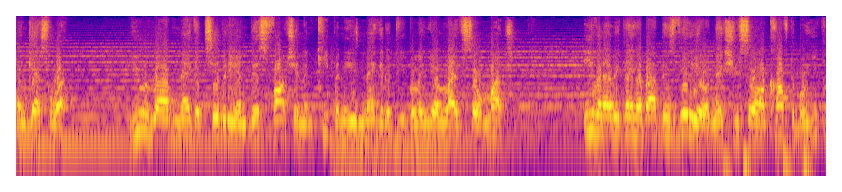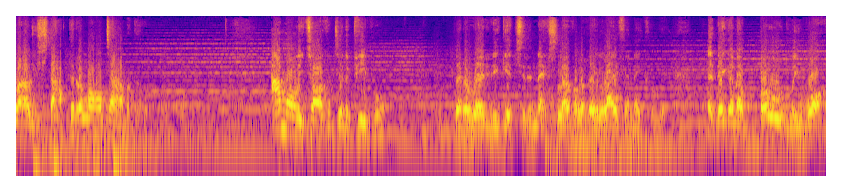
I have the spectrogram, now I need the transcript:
And guess what? You love negativity and dysfunction and keeping these negative people in your life so much. Even everything about this video makes you so uncomfortable, you probably stopped it a long time ago. I'm only talking to the people that are ready to get to the next level of their life and their career. That they're going to boldly walk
